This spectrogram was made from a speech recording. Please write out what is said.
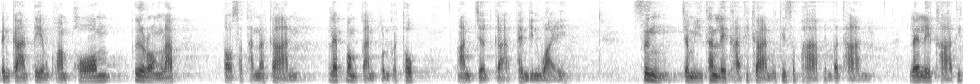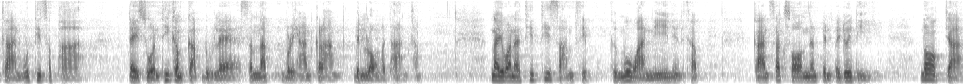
เป็นการเตรียมความพร้อมเพื่อรองรับ ต่อสถานการณ์ และป้องกันผลกระทบอันเกิดกับแผ่นดินไหว ซึ่งจะมีท่านเลขาธิการวุฒิสภาเป็นประธาน และเลขาธิการวุฒิสภา ในส่วนที่กำกับดูแลสำนักบริหารกลางเป็นรองประธานครับ ในวันอาทิตย์ที่ 30 คือเมื่อวานนี้เนี่ยนะครับ การซักซ้อมนั้นเป็นไปด้วยดี นอกจาก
